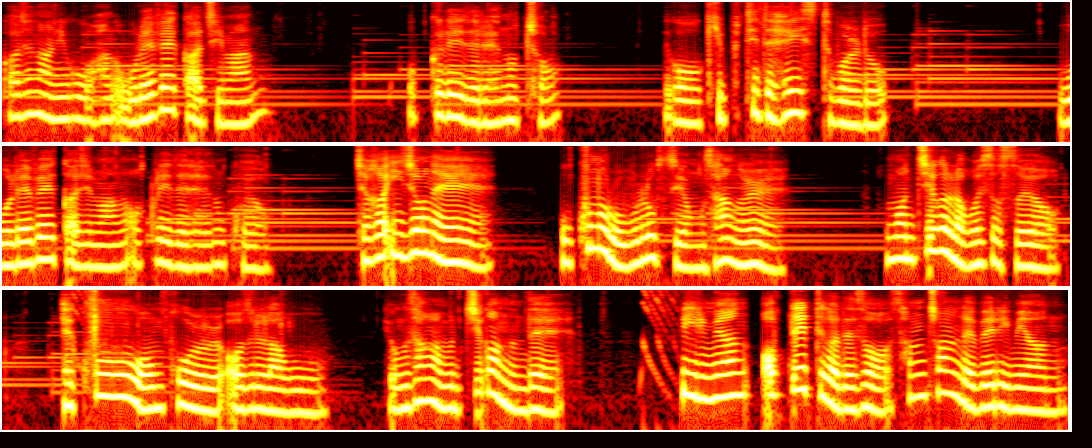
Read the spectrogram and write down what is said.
레벨까지는 아니고 한 5레벨까지만 업그레이드를 해놓죠. 이거 기프티드 헤이스트 벌도 5레벨까지만 업그레이드 해놓고요. 제가 이전에 오쿠노 로블록스 영상을 한번 찍으려고 했었어요. 데쿠 원폴 얻으려고 영상을 한번 찍었는데 하필이면 업데이트가 돼서 3000레벨이면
